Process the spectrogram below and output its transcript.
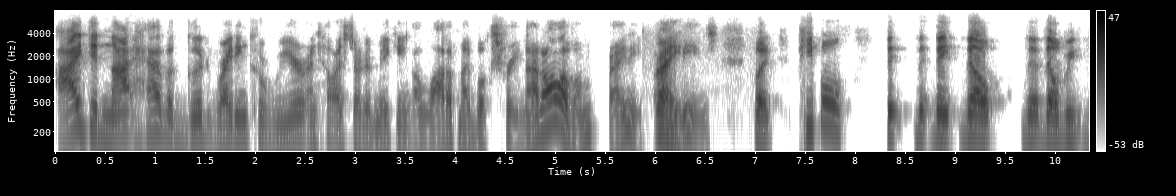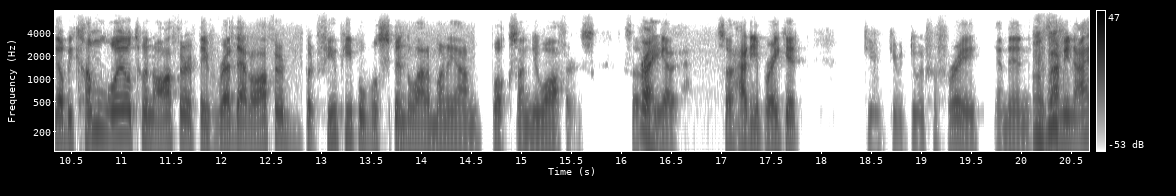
I did not have a good writing career until I started making a lot of my books free. Not all of them, by any, by any means, but people, they, they, they they'll. they- They'll be, they'll become loyal to an author if they've read that author, but few people will spend a lot of money on books on new authors. So you Right. gotta- so how do you break it? Give give do it for free, and then 'cause I mm-hmm. mean I,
